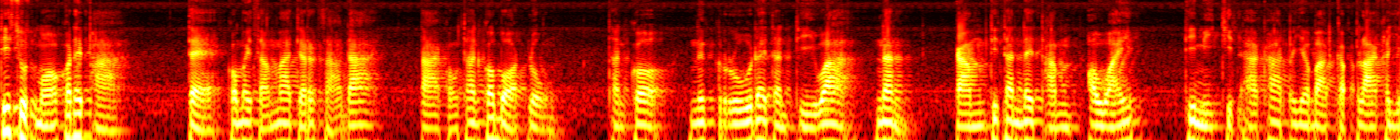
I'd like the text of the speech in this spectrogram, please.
ที่สุดหมอก็ได้ผ่า แต่ก็ไม่สามารถจะรักษาได้ ตาของท่านก็บอดลง ท่านก็นึกรู้ได้ทันทีว่า นั่น กรรมที่ท่านได้ทำเอาไว้ ที่มีจิตอาฆาตพยาบาทกับปลาขย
